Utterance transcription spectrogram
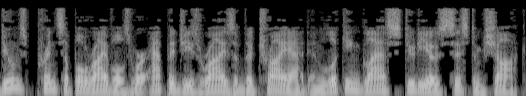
Doom's principal rivals were Apogee's Rise of the Triad and Looking Glass Studios' System Shock.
